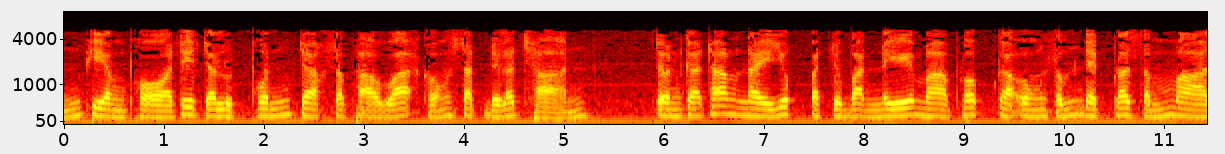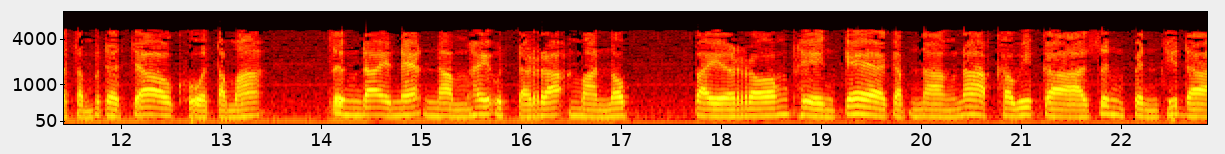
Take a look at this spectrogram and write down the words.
ลเพียงพอที่จะหลุดพ้นจากสภาวะของสัตว์เดรัจฉาน จนกระทั่งในยุคปัจจุบันนี้มาพบกับองค์สมเด็จพระสัมมาสัมพุทธเจ้าโคตมะ ซึ่งได้แนะนำให้อุตรมานพไปร้องเพลงแก้กับนางนาคควิกาซึ่งเป็นธิดา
